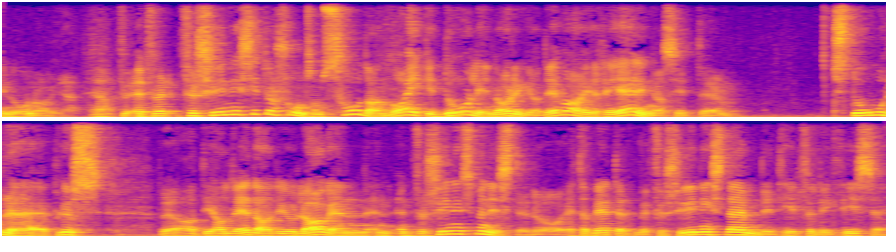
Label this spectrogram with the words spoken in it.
i Nord-Norge. Ja. For, for, Forsyningssituasjonen som sådan var ikke dårlig i Norge, og det var regjeringa sitt store pluss at de allerede hadde jo laga en, en, en, forsyningsminister og etablert et med forsyningsnemnd i tilfelle krise.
